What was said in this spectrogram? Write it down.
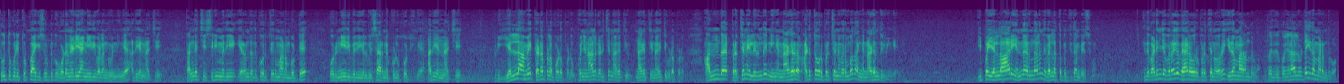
தூத்துக்குடி துப்பாக்கி சூட்டுக்கு உடனடியாக நீதி வழங்குவீங்க. அது என்னாச்சு? தங்கச்சி ஸ்ரீமதி இறந்ததுக்கு ஒரு தீர்மானம் போட்டு ஒரு நீதிபதிகள் விசாரணை குழு போட்டீங்க. அது என்னாச்சு? இப்படி எல்லாமே கிடப்பில் போடப்படும். கொஞ்ச நாள் கழிச்சு நகர்த்தி நகர்த்தி நகர்த்தி விடப்படும். அந்த பிரச்சனையிலிருந்து நீங்கள் நகர அடுத்த ஒரு பிரச்சனை வரும்போது அங்கே நகர்ந்துருவீங்க. இப்போ எல்லாரும் என்ன இருந்தாலும் இந்த வெள்ளத்தை பற்றி தான் பேசுவோம். இது வடிஞ்ச பிறகு வேற ஒரு பிரச்சனை வரும் இதை மறந்துடுவோம் இப்போ இது கொஞ்ச நாள் விட்டால் இதை மறந்துடுவோம்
